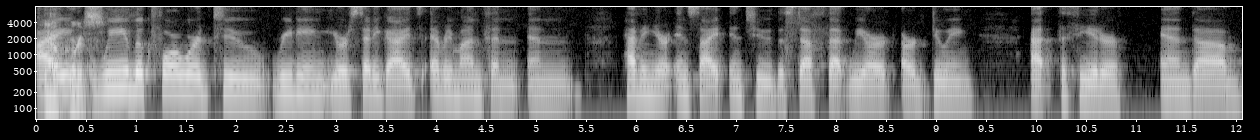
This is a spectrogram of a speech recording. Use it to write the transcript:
I of course. we look forward to reading your study guides every month and and having your insight into the stuff that we are are doing at the theater. And um,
